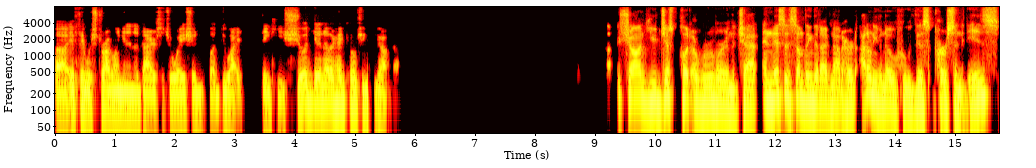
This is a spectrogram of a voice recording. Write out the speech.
uh, if they were struggling and in a dire situation. But do I think he should get another head coaching job now. Uh, Sean, you just put a rumor in the chat, and this is something that I've not heard. I don't even know who this person is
